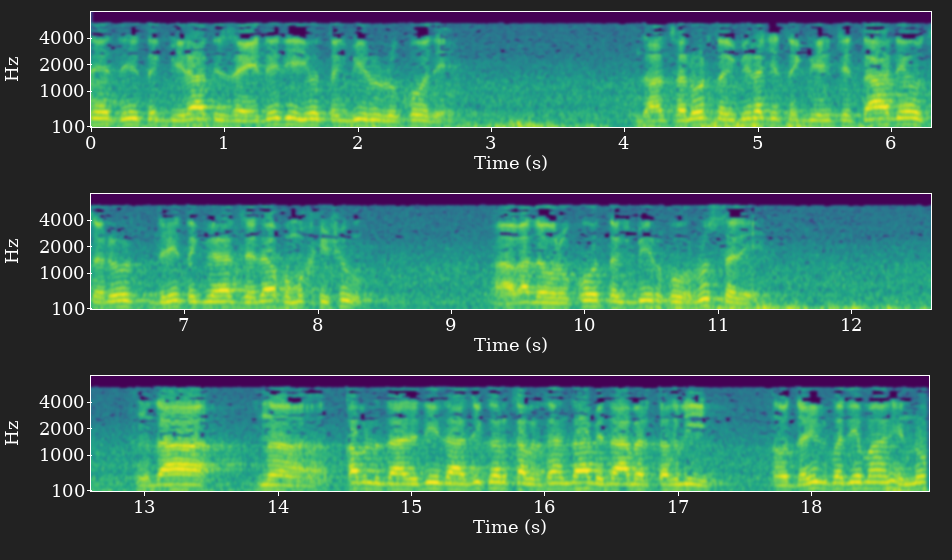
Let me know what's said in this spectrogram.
دے دے تکبیرات زیدے دے، یو تکبیر رکو دے. دا سرور تکبیرات چی تکبیر افتتاح دے و سرور دری تکبیرات زیدہ خو مخشو آغا دا رکو تکبیر خو رس دے. دا قبل دا دی دا ذکر قبل دا بدابر تغلیب. اور دلیل پدیمان انو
